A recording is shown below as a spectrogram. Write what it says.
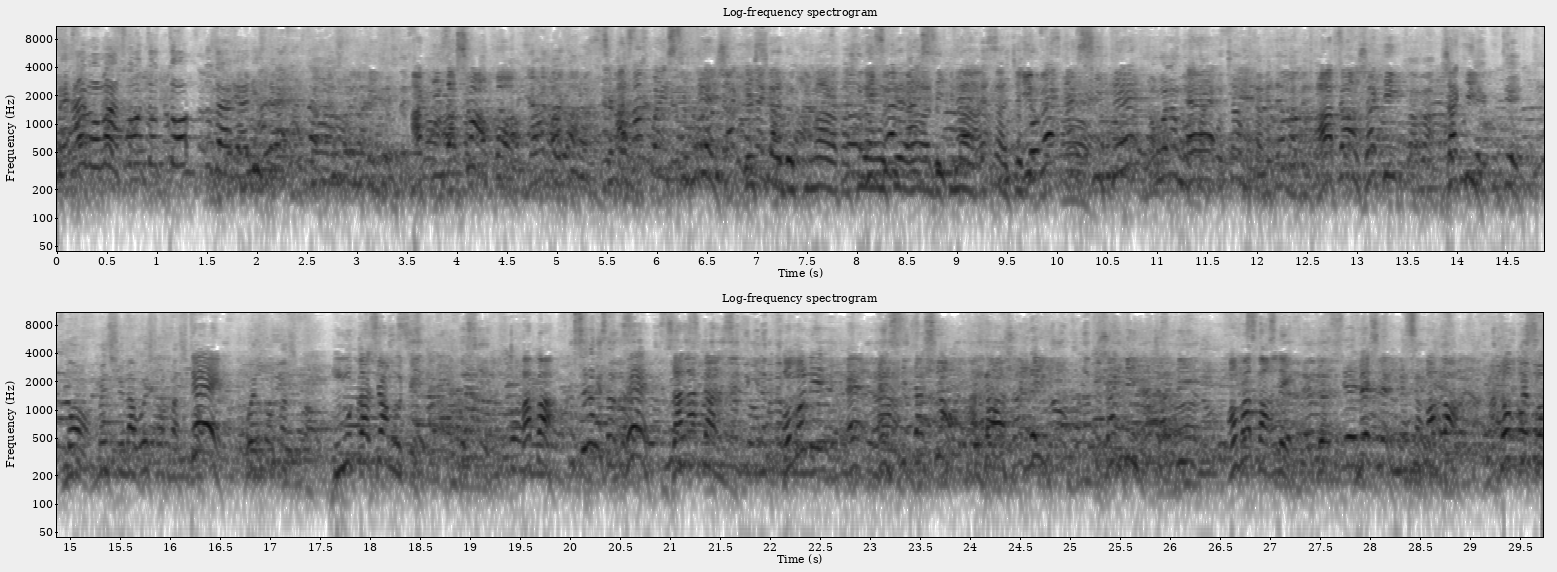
Mais à un moment, faut tout, tout ça réalise. Accusation encore. Avant qu'on inciter Jacques Qu'est-ce qu'il y a un document là Parce qu'il a il monté veut un inciter, il veut inciter. attends, Jackie, Jackie, Écoutez, bon, monsieur là, où est son passeport Té. Où est son passeport mutation moté. Papa, eh, Zalatan, on m'a dit incitation. Attends, Jackie, Jackie, Jackie, on va parler. Mais c'est, papa, donc on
